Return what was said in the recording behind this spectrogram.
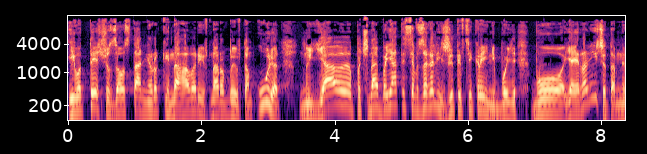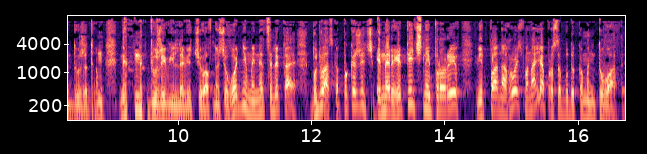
І от те, що за останні роки наговорив, наробив там уряд, ну я е, починаю боятися взагалі жити в цій країні. Бо, бо я і раніше там не дуже там не, не дуже вільно відчував. Ну сьогодні мене це лякає. Будь ласка, покажіть енергетичний прорив від пана Гройсмана. Я просто буду коментувати.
